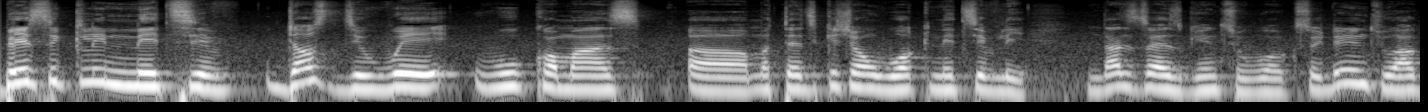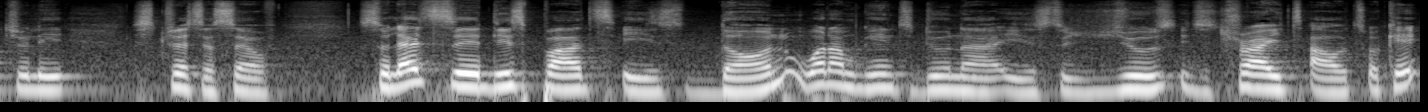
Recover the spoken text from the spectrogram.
basically native just the way woocommerce um, authentication work natively. That's how it's going to work. So you don't need to actually stress yourself. So let's say this part is done. What i'm going to do now is to use it to try it out okay?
